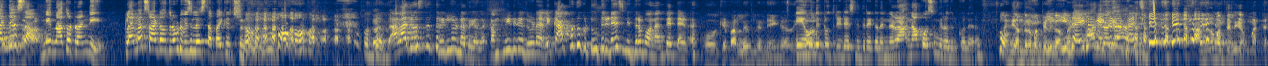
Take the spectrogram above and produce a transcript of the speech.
పని చేస్తా. మీరు నాతో రండి. క్లైమాక్స్ స్టార్ట్ అవుతున్నప్పుడు విజిల్ వేస్తా పైకి. అలా చూస్తే థ్రిల్ ఉండదు కదా. కంప్లీట్గా చూడాలి. కాకపోతే ఒక టూ త్రీ డేస్ నిద్రపోను అంతే తేడా. ఓకే పర్లేదులేండి ఏం కాదు ఏముంది టూ త్రీ డేస్ నిద్రే కదండి. నా- కోసం మీరు వదులుకోలేరు. అది అందులో మన తెలుగు ఈ అమ్మాయి. డైలాగ్ అందులో మన తెలుగు అమ్మాయి.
